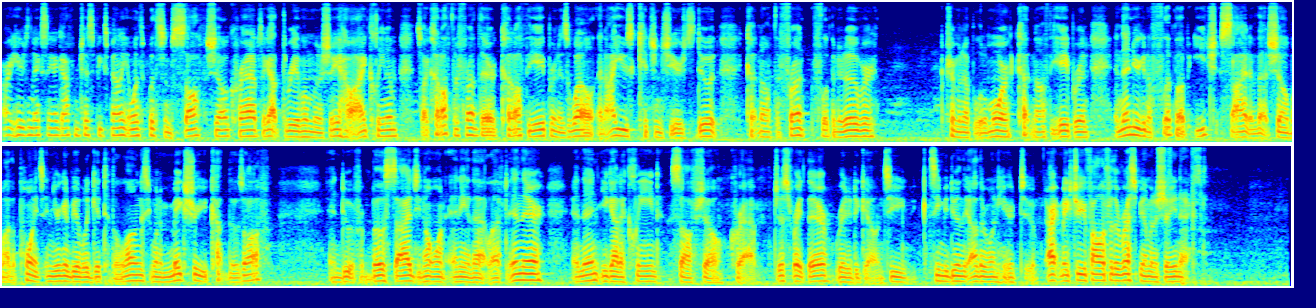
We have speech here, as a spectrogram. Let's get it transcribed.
All right, here's the next thing I got from Chesapeake's Bounty. I went with some soft shell crabs. I got three of them. I'm going to show you how I clean them. So I cut off the front there, cut off the apron as well, and I use kitchen shears to do it. Cutting off the front, flipping it over, trimming up a little more, cutting off the apron, and then you're going to flip up each side of that shell by the points, and you're going to be able to get to the lungs. You want to make sure you cut those off and do it for both sides. You don't want any of that left in there. And then you got a cleaned soft shell crab just right there, ready to go. And so you can see me doing the other one here too. All right, make sure you follow for the recipe I'm going to show you next.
